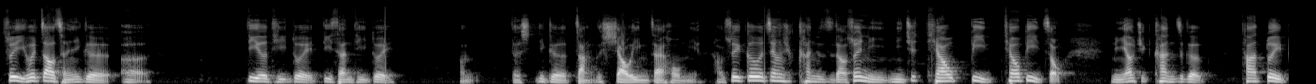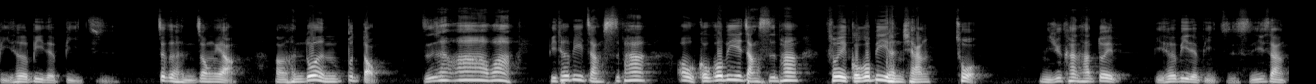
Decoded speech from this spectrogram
所以会造成一个呃第二梯队、第三梯队的一个涨的效应在后面。好，所以各位这样去看就知道，所以你你去挑币挑币走，你要去看这个它对比特币的比值，这个很重要啊。很多人不懂，只是啊哇，比特币涨十趴。哦，狗狗币也涨十趴，所以狗狗币很强。错，你去看它对比特币的比值，实际上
